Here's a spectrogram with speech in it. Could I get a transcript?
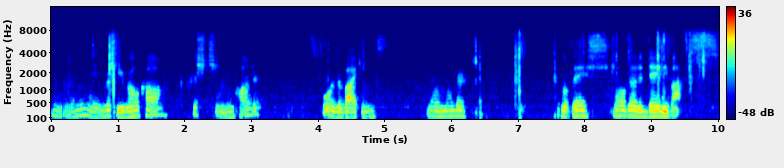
Hmm, a rookie roll call, Christian Ponder for the Vikings. No number. Double base. We'll go to daily box.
